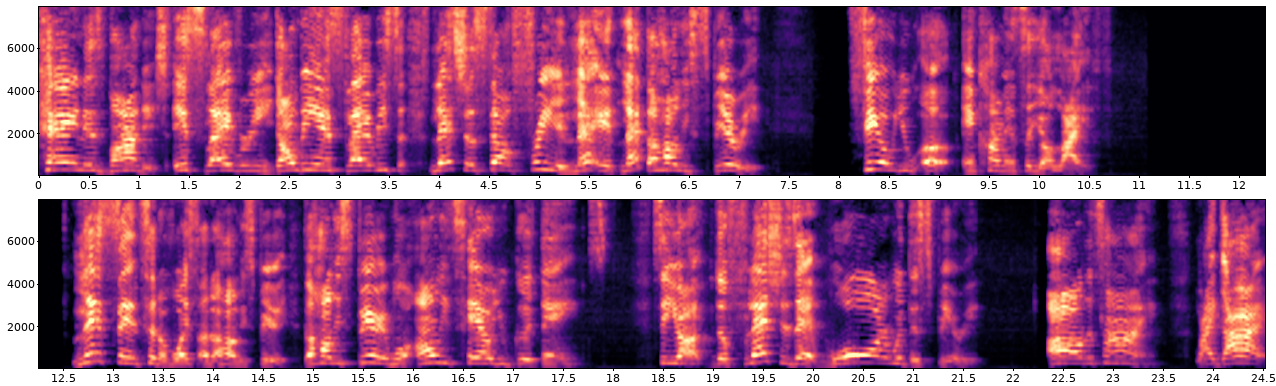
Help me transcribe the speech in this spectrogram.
Pain is bondage. It's slavery. Don't be in slavery. Let yourself free. And let it. Let the Holy Spirit fill you up and come into your life. Listen to the voice of the Holy Spirit. The Holy Spirit will only tell you good things. See, y'all, the flesh is at war with the spirit all the time. Like God,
